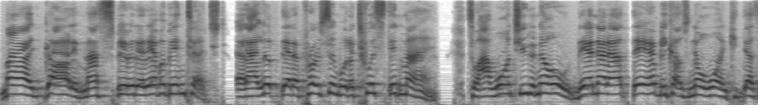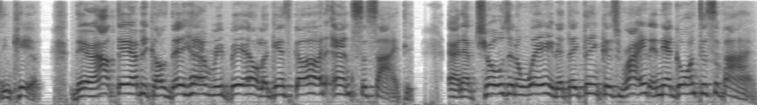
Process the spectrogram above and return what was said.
My God, if my spirit had ever been touched. And I looked at a person with a twisted mind. So I want you to know they're not out there because no one doesn't care. They're out there because they have rebelled against God and society and have chosen a way that they think is right and they're going to survive.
